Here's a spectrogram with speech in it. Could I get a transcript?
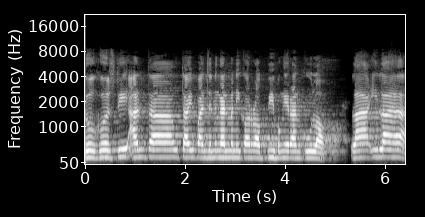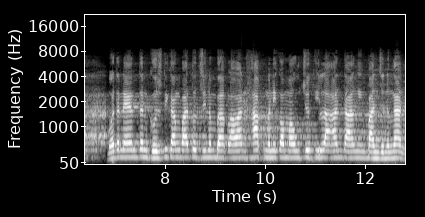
Duh Gusti anta utawi panjenengan menika Robbi pangeran kula. La ilaha boten enten Gusti kang patut sinembah kelawan hak menika maujud ila anta angin panjenengan.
